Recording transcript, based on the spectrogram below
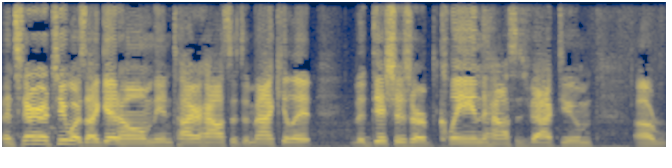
Then scenario two was I get home, the entire house is immaculate, the dishes are clean, the house is vacuumed, uh,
